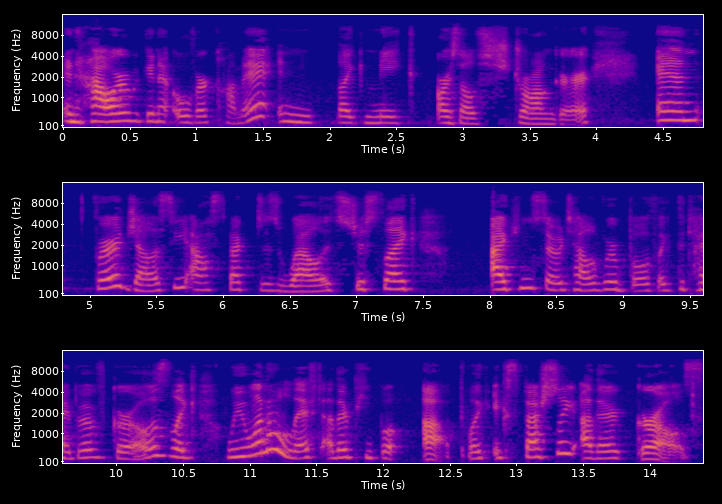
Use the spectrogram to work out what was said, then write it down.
and how are we going to overcome it and like make ourselves stronger. And for a jealousy aspect as well, it's just like I can so tell we're both like the type of girls like we want to lift other people up, like especially other girls.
